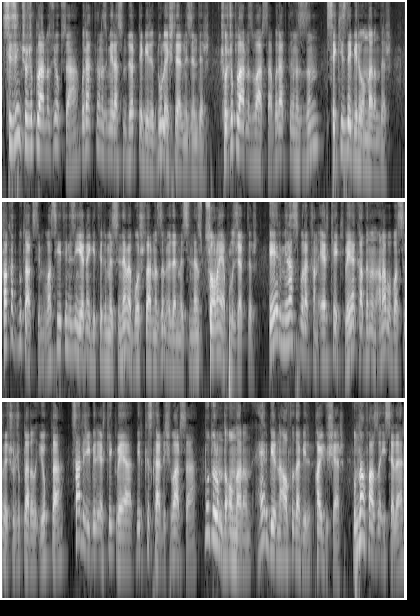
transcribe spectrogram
Sizin çocuklarınız yoksa bıraktığınız mirasın dörtte biri dul eşlerinizin Çocuklarınız varsa bıraktığınızın sekizde biri onlarındır. Fakat bu taksim vasiyetinizin yerine getirilmesinden ve borçlarınızın ödenmesinden sonra yapılacaktır. Eğer miras bırakan erkek veya kadının ana babası ve çocukları yok da sadece bir erkek veya bir kız kardeşi varsa bu durumda onların her birine altıda bir pay düşer. Bundan fazla iseler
